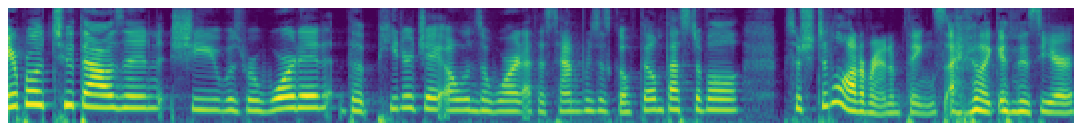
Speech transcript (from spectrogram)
April 2000, she was rewarded the Peter J. Owens Award at the San Francisco Film Festival. So she did a lot of random things. I feel like in this year,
